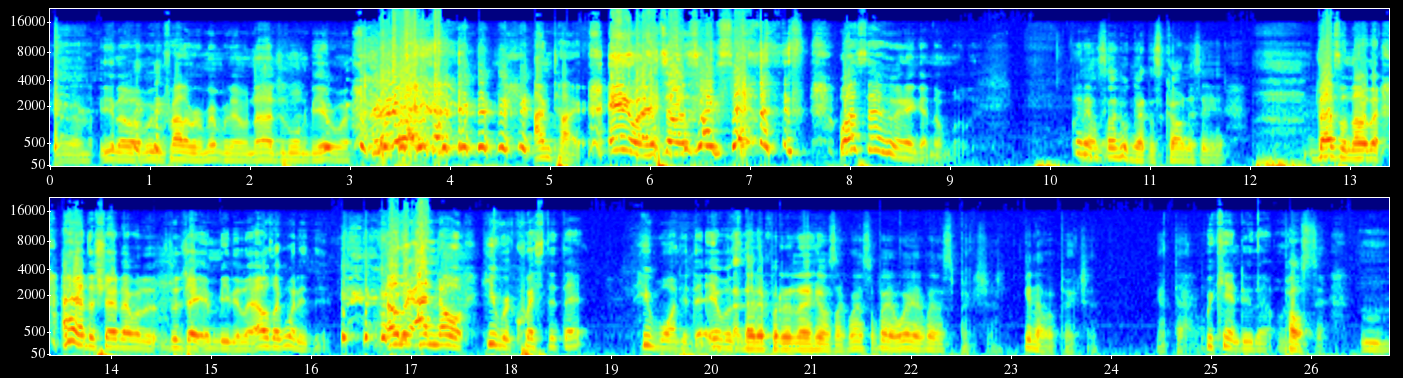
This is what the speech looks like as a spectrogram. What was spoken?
Girl, you know we would probably remember him. Now I just want to be everywhere. Anyway, I'm tired. Anyway, so it's like Sehu. Why Sehu ain't got no mullet? Whatever. Whatever. Suho got this cone in his head. That's another. I had to share that with the Jay immediately. I was like, "What is this?" I was like, "I know he requested that. He wanted that. It was And then they put it in there. He was like, where's, where, where, where's the picture? You know what picture. Got that one. We can't do that one. Post it. Mm.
